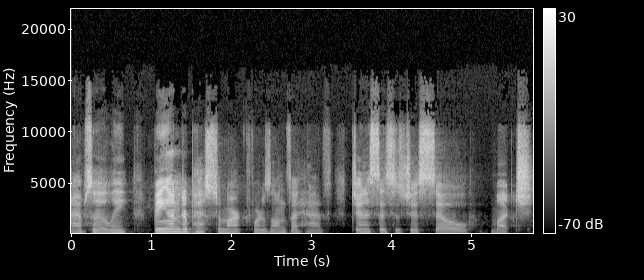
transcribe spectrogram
Absolutely. Being under Pastor Mark for as long as I have, Genesis is just so much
